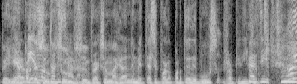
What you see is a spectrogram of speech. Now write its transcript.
Pero, y aparte su, su- su infracción más grande es meterse por la parte de bus rapidito. Así. Ay, ay, ay,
